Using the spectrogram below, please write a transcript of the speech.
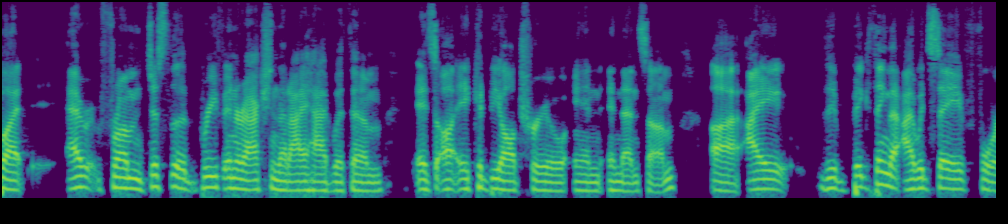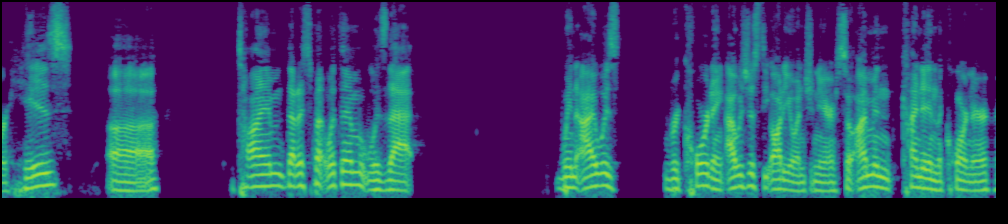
But from just the brief interaction that I had with him, it's uh, it could be all true and and then some. Uh, I the big thing that I would say for his uh, time that I spent with him was that when I was recording, I was just the audio engineer, so I'm in kind of in the corner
